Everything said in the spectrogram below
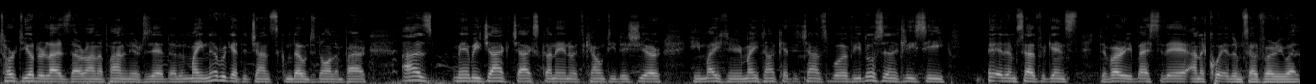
30 other lads that are on a panel here today that might never get the chance to come down to Nolan Park. As maybe Jack Jack's gone in with the county this year, he might and he might not get the chance, but if he doesn't, at least he pitted himself against the very best today and acquitted himself very well.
